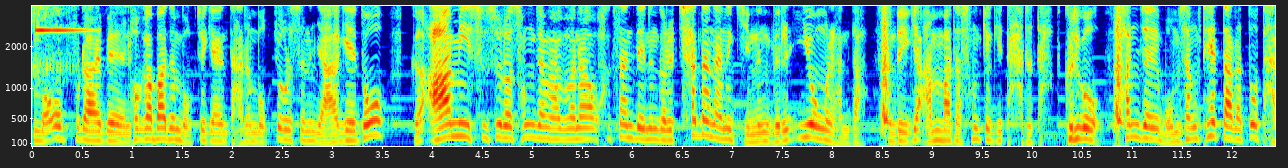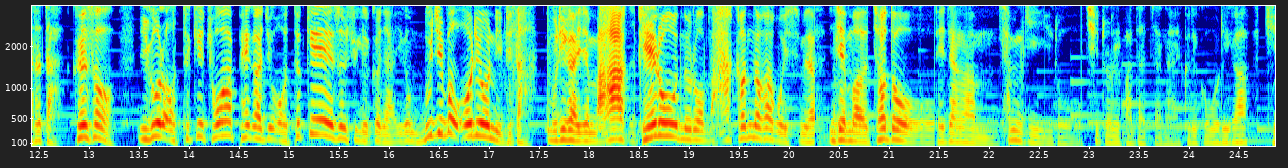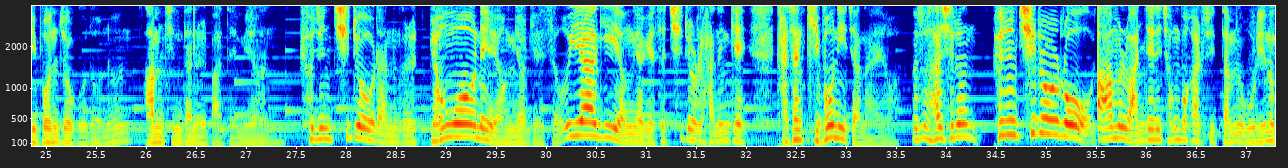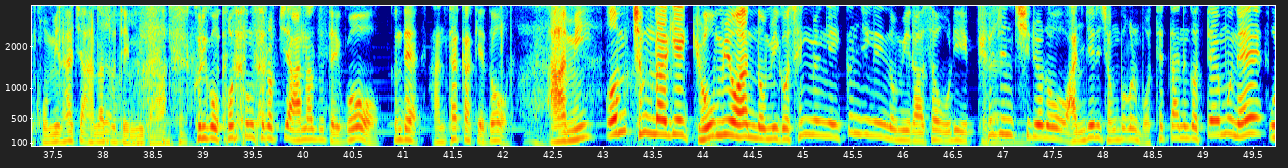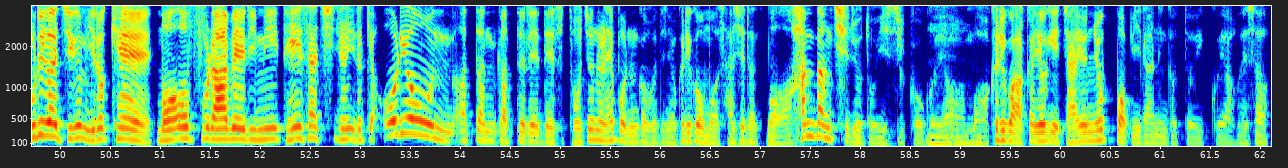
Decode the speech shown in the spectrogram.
뭐 오프라벨 허가받은 목적이 아닌 다른 목적으로 쓰는 약에도 그 암이 스스로 성장하거나 확산되는 것을 차단하는 기능들을 이용을 한다. 근데 이게 암마다 성격이 다르다. 그리고 환자의 몸 상태에 따라 또 다르다. 그래서 이걸 어떻게 조합해 가지고 어떻게 해서 죽일 거냐. 이건 무지법 어려운 일이다. 우리가 이제 막 개론으로 막 건너가고 있습니다. 이제 뭐 저도 대장암 3기로 치료를 받았잖아요. 그리고 우리가 기본적으로는 암 진단을 받으면 표준 치료라는 걸 병원의 영역 에서 의학의 영역에서 치료를 하는 게 가장 기본이잖아요. 그래서 사실은 표준 치료로 암을 완전히 정복할 수 있다면 우리는 고민하지 않아도 그렇죠. 됩니다. 그리고 고통스럽지 않아도 되고 근데 안타깝게도 암이 엄청나게 교묘한 놈이고 생명력이 끈질긴 놈이라서 우리 표준 치료로 완전히 정복을 못했다는 것 때문에 우리가 지금 이렇게 뭐 오프라벨이니 대사 치료 이렇게 어려운 어떤 것들에 대해서 도전을 해보는 거거든요. 그리고 뭐 사실은 뭐 한방 치료도 있을 거고요. 음. 뭐 그리고 아까 여기 자연요법이라는 것도 있고요. 그래서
